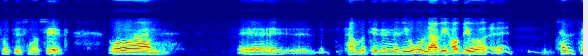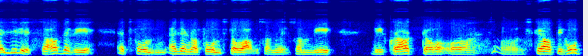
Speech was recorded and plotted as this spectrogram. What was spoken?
2007. Og eh, 25 millioner Vi hadde jo eh, tilfeldigvis så hadde vi et fond, eller noe fond stående som, som vi vi klarte å, å, å skrape i hop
